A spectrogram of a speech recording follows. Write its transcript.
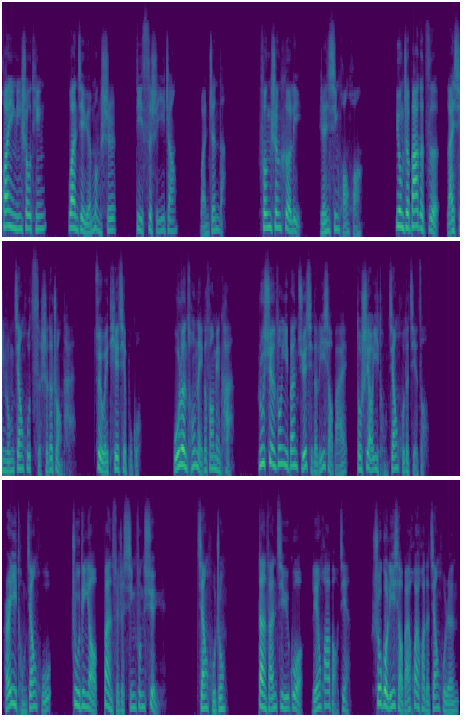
欢迎您收听《万界圆梦师》第四十一章。玩真的，风声鹤唳，人心惶惶。用这八个字来形容江湖此时的状态，最为贴切不过。无论从哪个方面看，如旋风一般崛起的李小白，都是要一统江湖的节奏。而一统江湖，注定要伴随着腥风血雨。江湖中，但凡觊觎过莲花宝剑、说过李小白坏话的江湖人，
